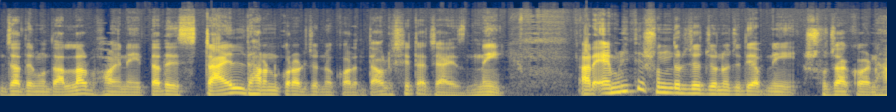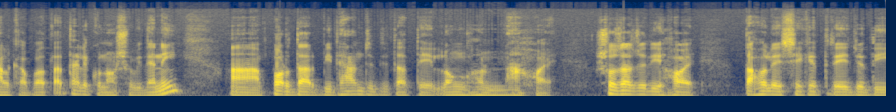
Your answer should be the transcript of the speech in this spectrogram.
যাদের মধ্যে আল্লাহর ভয় নেই, তাদের স্টাইল ধারণ করার জন্য করেন, তাহলে সেটা জায়েজ নেই। আর এমনিতে সৌন্দর্যের জন্য যদি আপনি সোজা করেন হালকা পাতলা, তাহলে কোনো অসুবিধা নেই। পর্দার বিধান যদি তাতে লঙ্ঘন না হয়, সোজা যদি হয়, তাহলে সেক্ষেত্রে যদি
